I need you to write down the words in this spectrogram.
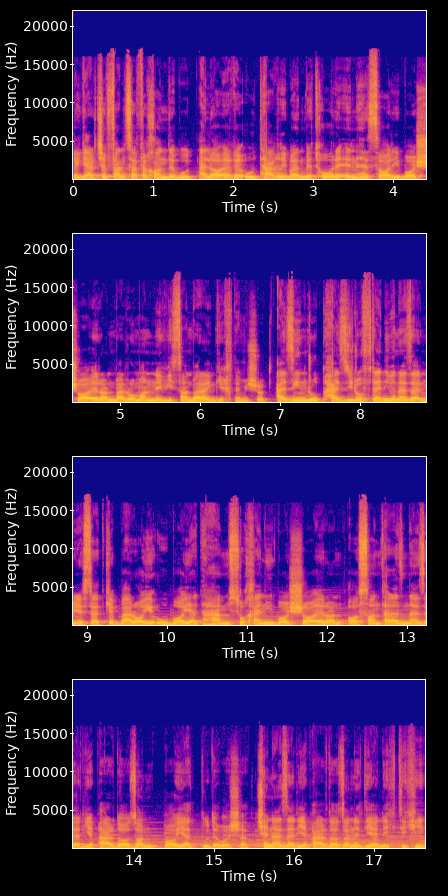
و گرچه فلسفه خوانده بود علائق او تقریبا به طور انحصاری با شاعران و رمان نویسان برانگیخته می‌شد. از این رو پذیرفتنی به نظر می رسد که برای او باید هم سخنی با شاعران آسانتر از نظریه پردازان باید بوده باشد. چه نظریه پردازان دیالکتیکی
